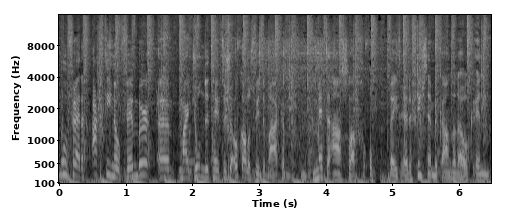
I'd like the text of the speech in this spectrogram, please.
Move vrijdag 18 november. Eh, maar John, dit heeft dus ook alles weer te maken met de aanslag op Peter R. de Vries, neem ik aan dan ook. En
